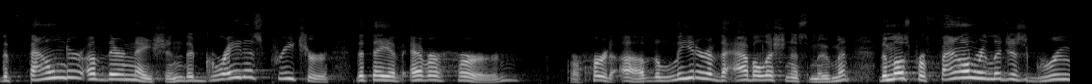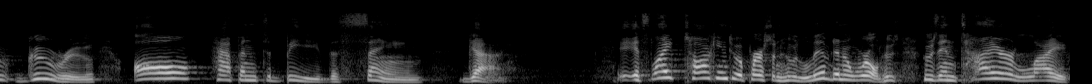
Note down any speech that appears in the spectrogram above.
the founder of their nation, the greatest preacher that they have ever heard or heard of, the leader of the abolitionist movement, the most profound religious guru, all happened to be the same guy. It's like talking to a person who lived in a world whose, whose entire life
